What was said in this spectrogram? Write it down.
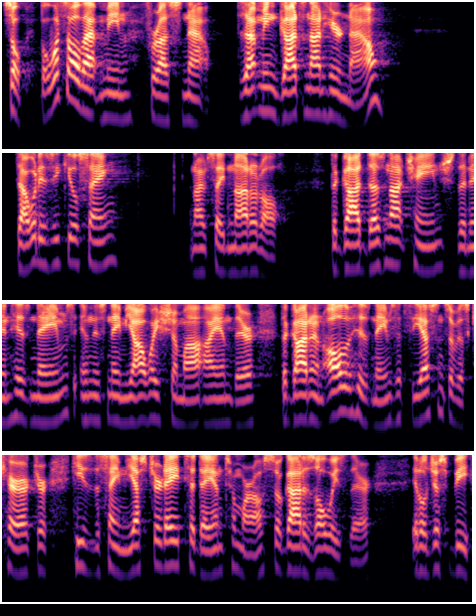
So, but what's all that mean for us now? Does that mean God's not here now? Is that what Ezekiel's saying? And I would say, Not at all. The God does not change, that in his names, in this name Yahweh Shammah, I am there. The God in all of his names, it's the essence of his character. He's the same yesterday, today, and tomorrow. So God is always there. It'll just be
